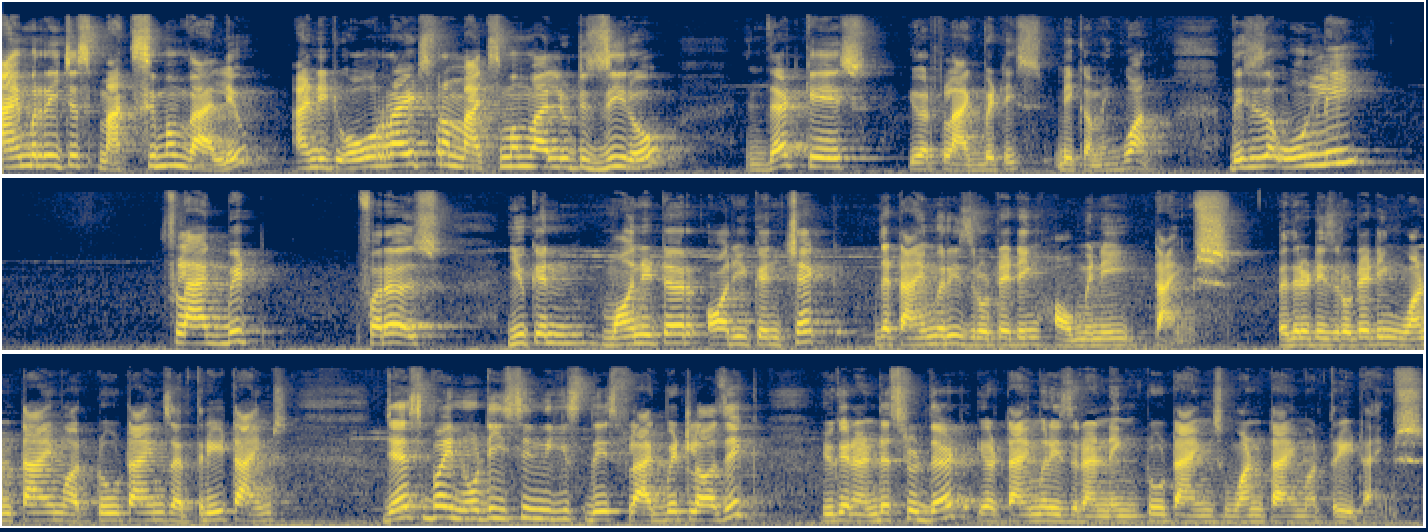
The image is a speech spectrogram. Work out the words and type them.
timer reaches maximum value and it overrides from maximum value to 0 in that case your flag bit is becoming 1 this is the only flag bit for us. You can monitor or you can check the timer is rotating how many times. Whether it is rotating one time or two times or three times. Just by noticing this, this flag bit logic you can understood that your timer is running two times one time or three times.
